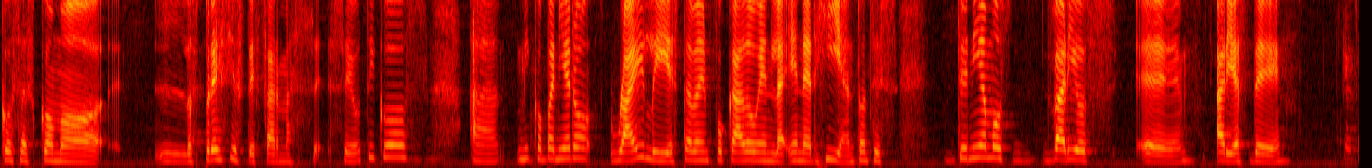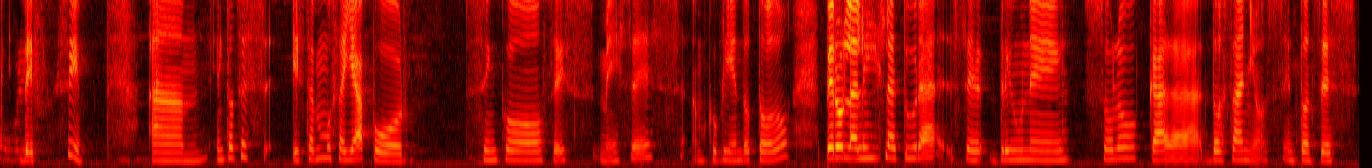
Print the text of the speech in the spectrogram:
cosas como los precios de farmacéuticos. mi compañero Riley estaba enfocado en la energía. Entonces, teníamos varios eh, áreas de, de... Sí, entonces estábamos allá por cinco o seis meses cubriendo todo, pero la legislatura se reúne solo cada dos años, entonces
